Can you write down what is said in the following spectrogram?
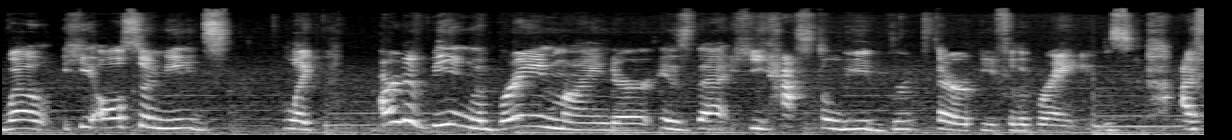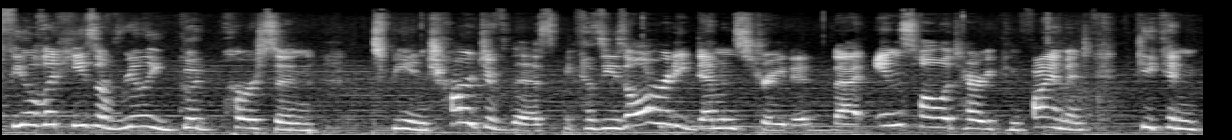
Well, he also needs like part of being the brain minder is that he has to lead group therapy for the brains. I feel that he's a really good person to be in charge of this because he's already demonstrated that in solitary confinement he can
